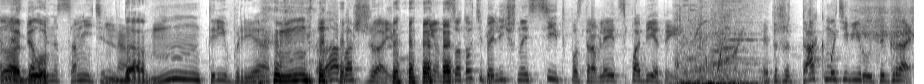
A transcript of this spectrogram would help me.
ценность мобилах- довольно сомнительна. да. Ммм, три в ряд. Обожаю. Не, ну зато тебя лично Сид поздравляет с победой. Это же так мотивирует играть.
